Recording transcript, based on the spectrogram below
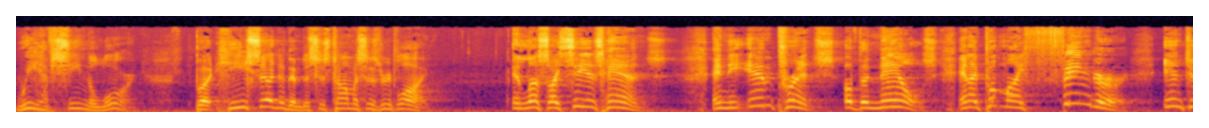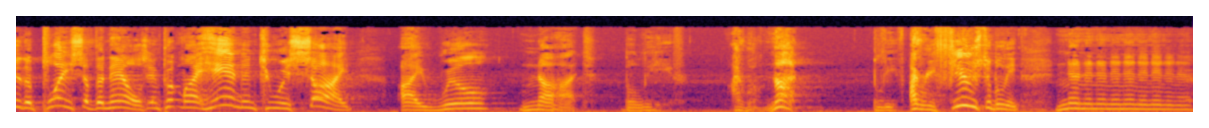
we have seen the Lord. But he said to them, this is Thomas's reply, unless I see his hands and the imprints of the nails, and I put my finger into the place of the nails and put my hand into his side, I will not believe. I will not believe. I refuse to believe. No, no, no, no, no, no, no, no.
